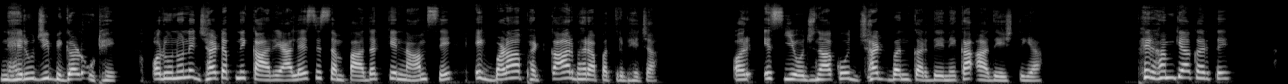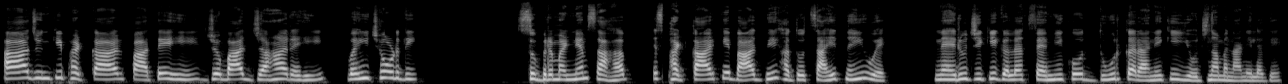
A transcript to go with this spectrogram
नेहरू जी बिगड़ उठे और उन्होंने झट अपने कार्यालय से संपादक के नाम से एक बड़ा फटकार भरा पत्र भेजा और इस योजना को झट बंद कर देने का आदेश दिया। फिर हम क्या करते? आज उनकी फटकार पाते ही जो बात जहाँ रही, वहीं छोड़ दी। सुब्रमण्यम साहब इस फटकार के बाद भी हतोत्साहित नहीं हुए। नेहरू जी की गलत फहमी को दूर कराने की योजना बनाने लगे।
